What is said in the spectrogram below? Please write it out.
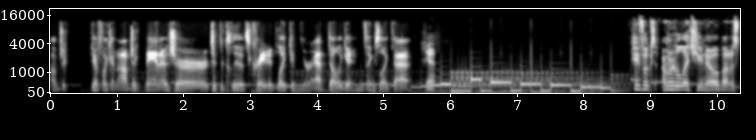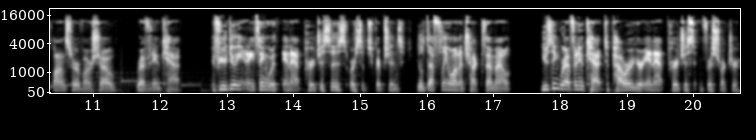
object you have like an object manager typically that's created like in your app delegate and things like that. Yeah. Hey folks i wanted to let you know about a sponsor of our show RevenueCat if you're doing anything with in-app purchases or subscriptions you'll definitely want to check them out. Using RevenueCat to power your in app purchase infrastructure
